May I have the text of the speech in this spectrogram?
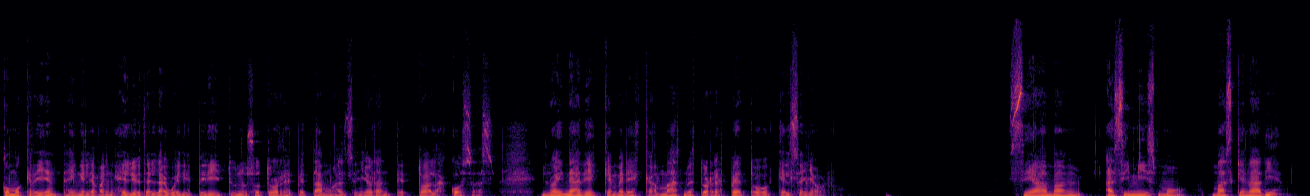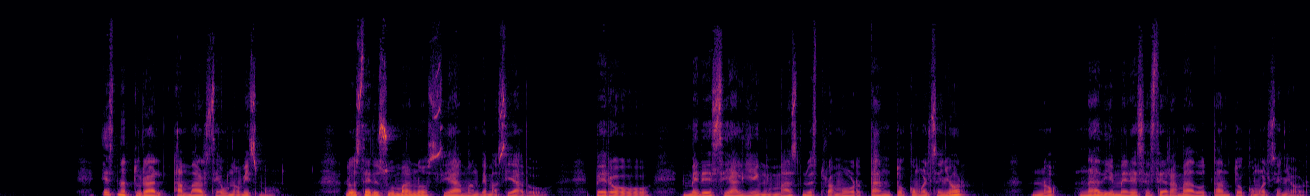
Como creyentes en el Evangelio del agua y el Espíritu, nosotros respetamos al Señor ante todas las cosas. No hay nadie que merezca más nuestro respeto que el Señor. ¿Se aman a sí mismo más que nadie? Es natural amarse a uno mismo. Los seres humanos se aman demasiado, pero ¿merece alguien más nuestro amor tanto como el Señor? No, nadie merece ser amado tanto como el Señor.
